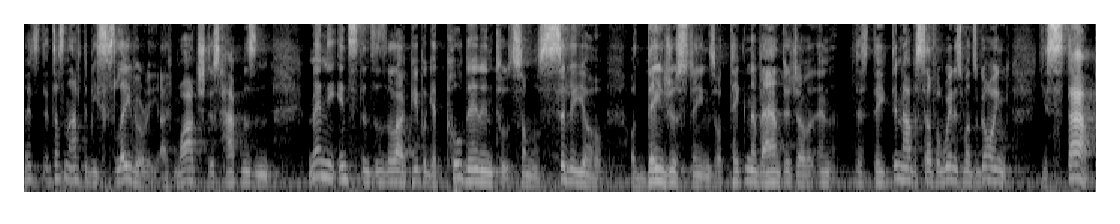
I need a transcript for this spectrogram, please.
It's, it doesn't have to be slavery. I've watched this happens in many instances in life. People get pulled in into some silly or, or dangerous things or taken advantage of and this, they didn't have a self awareness what's going. You stop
